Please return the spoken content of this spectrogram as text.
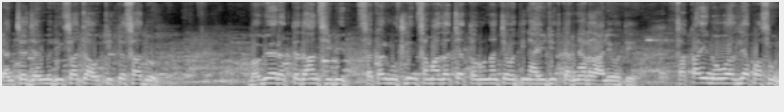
यांच्या जन्मदिवसाचं औचित्य साधून भव्य रक्तदान शिबिर सकल मुस्लिम समाजाच्या तरुणांच्या वतीने आयोजित करण्यात आले होते. सकाळी नऊ वाजल्यापासून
